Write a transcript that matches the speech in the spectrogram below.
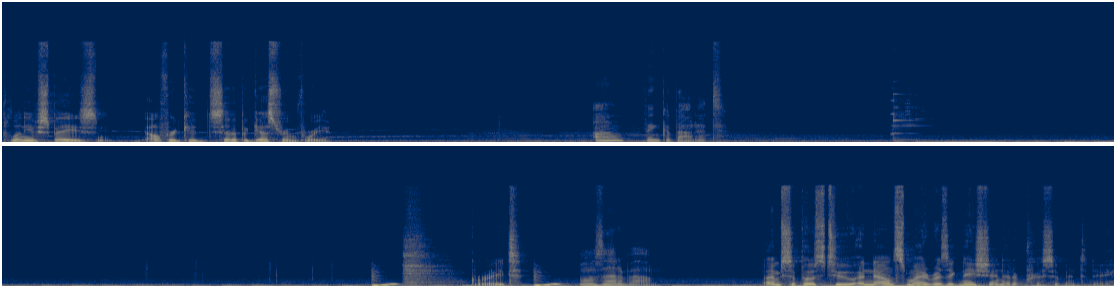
plenty of space. Alfred could set up a guest room for you. I'll think about it. Great. What was that about? I'm supposed to announce my resignation at a press event today.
